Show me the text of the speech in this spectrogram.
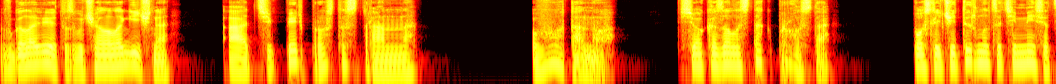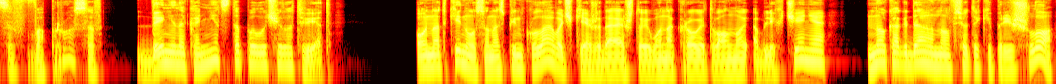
В голове это звучало логично, а теперь просто странно. Вот оно. Все оказалось так просто. После 14 месяцев вопросов Дэнни наконец-то получил ответ. Он откинулся на спинку лавочки, ожидая, что его накроет волной облегчения, но когда оно все-таки пришло,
